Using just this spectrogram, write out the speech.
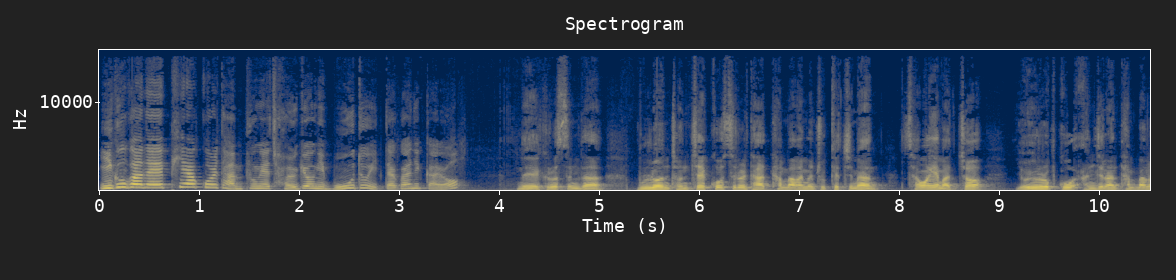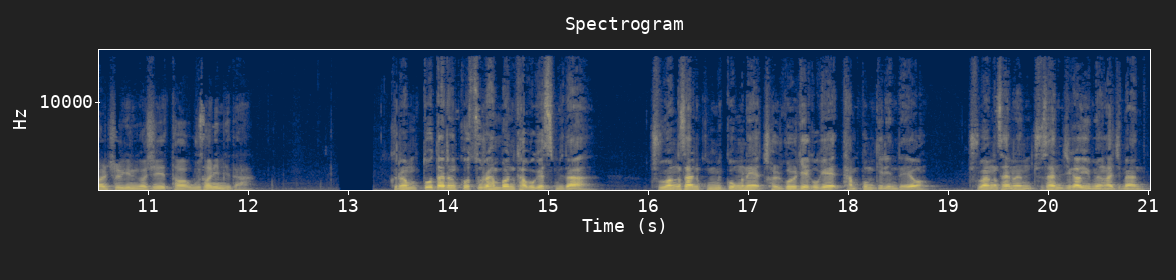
이 구간에 피아골 단풍의 절경이 모두 있다고 하니까요. 네, 그렇습니다. 물론 전체 코스를 다 탐방하면 좋겠지만 상황에 맞춰 여유롭고 안전한 탐방을 즐기는 것이 더 우선입니다. 그럼 또 다른 코스를 한번 가보겠습니다. 주황산 국립공원의 절골 계곡의 단풍길인데요. 주황산은 주산지가 유명하지만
